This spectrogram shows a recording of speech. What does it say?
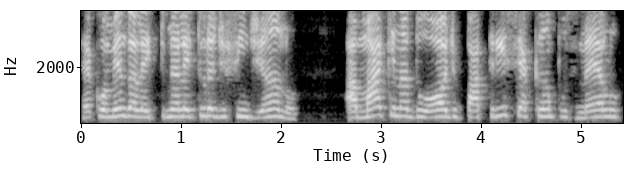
Recomendo a leitura, minha leitura de fim de ano. A Máquina do Ódio, Patrícia Campos Melo,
